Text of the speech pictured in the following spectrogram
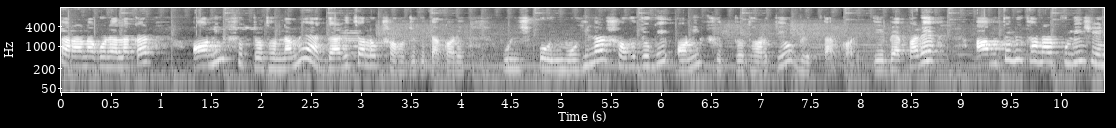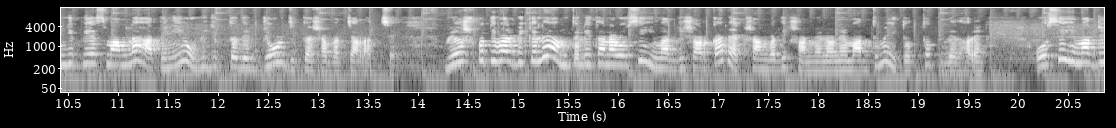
তারানগর এলাকার অনিল সূত্রধর নামে এক গাড়ি চালক সহযোগিতা করে। পুলিশ ওই মহিলার সহযোগী অনিল সূত্রধরকেও গ্রেপ্তার করে। এ ব্যাপারে আমতলী থানার পুলিশ এনডিপিএস মামলা হাতে নিয়ে অভিযুক্তদের জোর জিজ্ঞাসাবাদ চালাচ্ছে। বৃহস্পতিবার বিকেলে আমতলী থানার ওসি হিমাদ্রি সরকার এক সাংবাদিক সম্মেলনের মাধ্যমে এই তথ্য তুলে ধরেন। ওসি হিমাদ্রি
